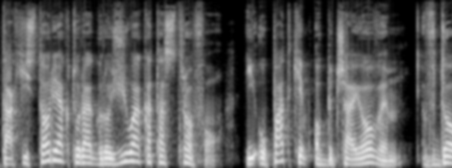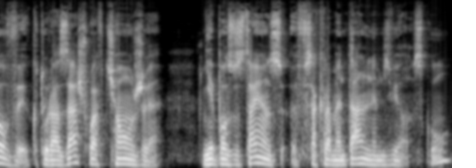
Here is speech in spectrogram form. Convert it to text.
Ta historia, która groziła katastrofą i upadkiem obyczajowym wdowy, która zaszła w ciążę, nie pozostając w sakramentalnym związku,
